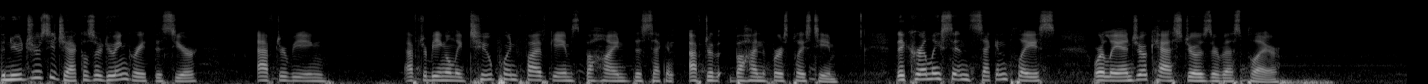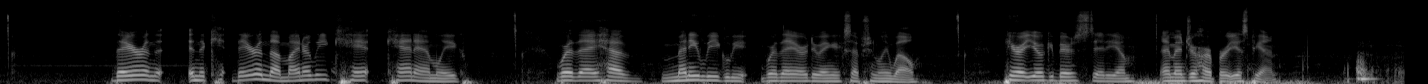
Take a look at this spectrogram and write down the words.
The New Jersey Jackals are doing great this year after being after being only 2.5 games behind the second after the, behind the first place team. They currently sit in second place where Leandro Castro is their best player. They're in the in the they're in the minor league Can- Can-Am League where they have many league le- where they are doing exceptionally well. Here at Yogi Berra Stadium, I'm Andrew Harper, ESPN.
